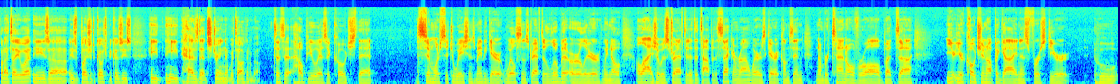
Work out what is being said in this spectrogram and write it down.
But I tell you what, he's uh, he's a pleasure to coach because he's he he has that strain that we're talking about. Does it help you as a coach that similar situations, maybe Garrett Wilson's drafted a little bit earlier? We know Elijah was drafted at the top of the second round, whereas Garrett comes in number 10 overall. But uh, you're, coaching up a guy in his first year who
